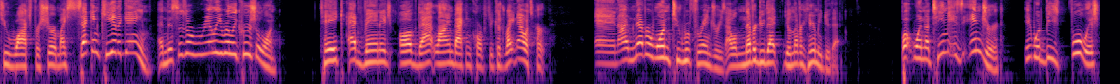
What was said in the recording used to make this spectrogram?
to watch for sure. My second key of the game, and this is a really, really crucial one take advantage of that linebacking corpse because right now it's hurt. And I'm never one to root for injuries. I will never do that. You'll never hear me do that. But when a team is injured, it would be foolish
